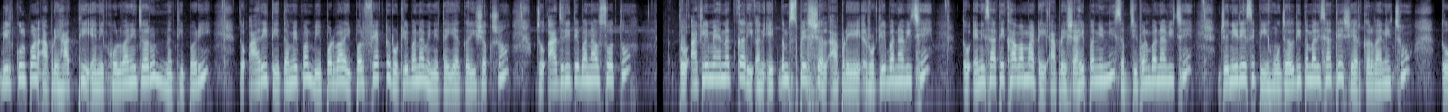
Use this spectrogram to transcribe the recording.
બિલકુલ પણ આપણે હાથથી એને ખોલવાની જરૂર નથી પડી. તો આ રીતે તમે પણ બે પડવાળી પરફેક્ટ રોટલી બનાવીને તૈયાર કરી શકશો. જો આ જ રીતે બનાવશો તો? તો આટલી મહેનત કરી અને એકદમ સ્પેશિયલ આપણે રોટલી બનાવી છે. તો એની સાથે ખાવા માટે આપણે શાહી પનીરની સબ્જી પણ બનાવી છે, જેની રેસીપી હું જલ્દી તમારી સાથે શેર કરવાની છું. તો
